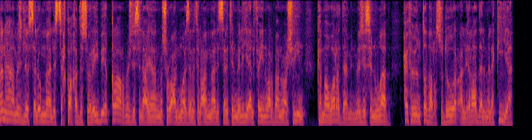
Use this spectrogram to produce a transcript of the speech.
أنهى مجلس الأمة الاستحقاق الدستوري بإقرار مجلس الأعيان مشروع الموازنة العامة للسنة المالية 2024 كما ورد من مجلس النواب حيث ينتظر صدور الإرادة الملكية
